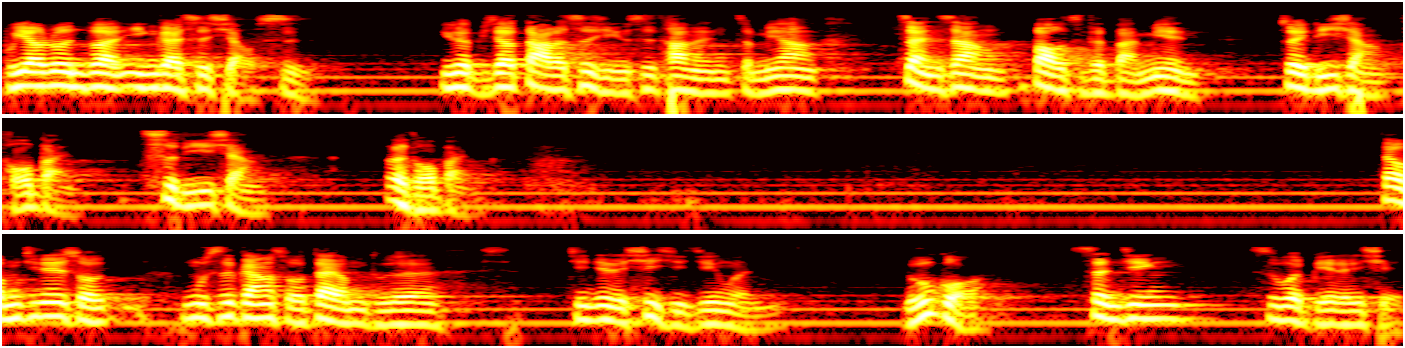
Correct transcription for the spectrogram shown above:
不要论断应该是小事，因为比较大的事情是他们怎么样站上报纸的版面，最理想头版，次理想二头版。在我们今天所牧师刚刚所带我们读的今天的信息经文，如果圣经。是为别人写的，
